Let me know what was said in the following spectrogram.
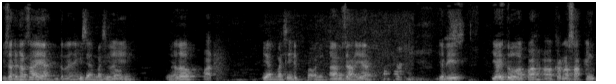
Bisa dengar saya ya? Internetnya Bisa masih ini lagi. Ya. Halo Pak. Ya, masih Pak Oni. Ah, bisa ya. Jadi ya itu apa? eh, karena saking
